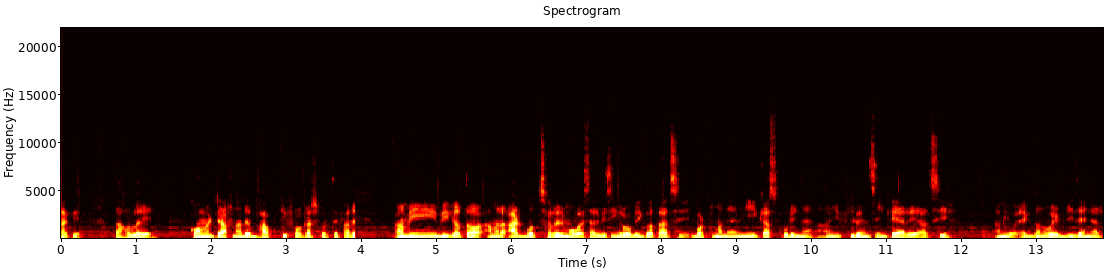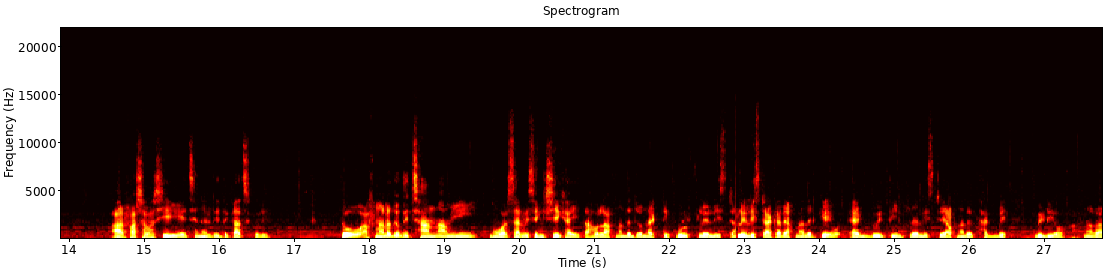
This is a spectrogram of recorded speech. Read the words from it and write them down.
থাকে তাহলে কমেন্টে আপনাদের ভাবটি প্রকাশ করতে পারে আমি বিগত আমার আট বছরের মোবাইল সার্ভিসিংয়ের অভিজ্ঞতা আছে। বর্তমানে আমি এই কাজ করি না। আমি ফ্রিল্যান্সিং কেয়ারে আছি। আমি একজন ওয়েব ডিজাইনার আর পাশাপাশি এই চ্যানেলটিতে কাজ করি। তো আপনারা যদি চান আমি মোবাইল সার্ভিসিং শেখাই, তাহলে আপনাদের জন্য একটি ফুল প্লেলিস্ট প্লেলিস্ট আকারে আপনাদেরকে এক, দুই, তিন প্লেলিস্টে আপনাদের থাকবে ভিডিও আপনারা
